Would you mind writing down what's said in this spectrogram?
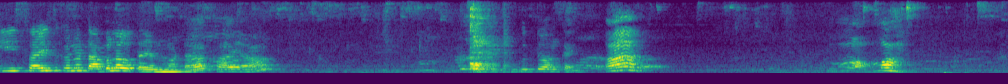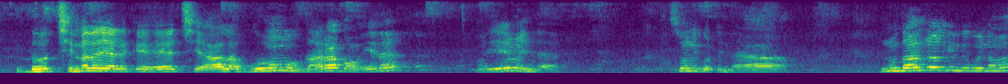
ఈ- సైజు కన్నా డబల్ అవుతాయి అన్నమాట కాయ. గుద్దు వంకాయ. ఆ! అమ్మా! ఇదో చిన్నదయ్యాలకే చాలా గోము గారాభం ఏదా? ఏమైందా? సోని కొట్టిందా? నువ్వు దాని రోజులకి ఎందుకు పోయినావా?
